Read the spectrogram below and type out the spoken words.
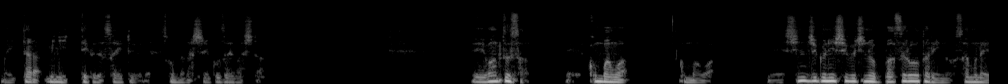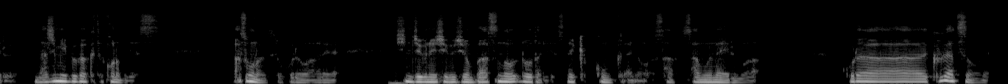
まあ行ったら見に行ってくださいというね、そんな話でございました。えー、ワントゥーさん、えー、こんばんは。こんばんは、え。新宿西口のバスロータリーのサムネイル、馴染み深くて好みです。あ、そうなんですよ。これはあれ、新宿西口のバスのロータリーですね。今回のサムネイルは。これは9月のね、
